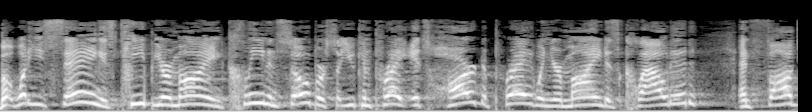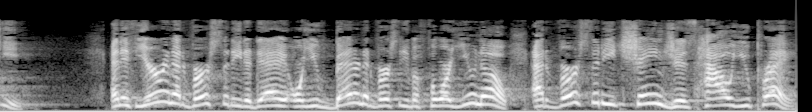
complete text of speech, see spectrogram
But what he's saying is keep your mind clean and sober so you can pray. It's hard to pray when your mind is clouded and foggy. And if you're in adversity today or you've been in adversity before, you know adversity changes how you pray.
